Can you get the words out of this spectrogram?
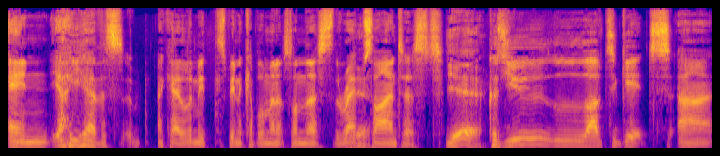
And yeah, yeah. This okay. Let me spend a couple of minutes on this. The rap yeah. scientist. Yeah. Because you love to get uh,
